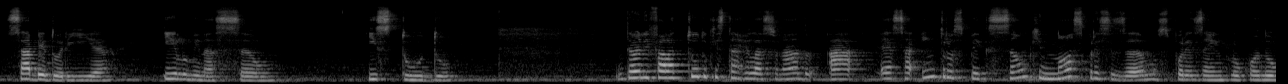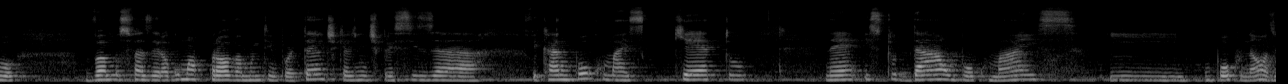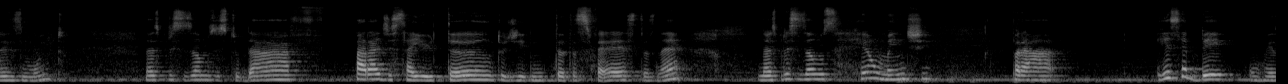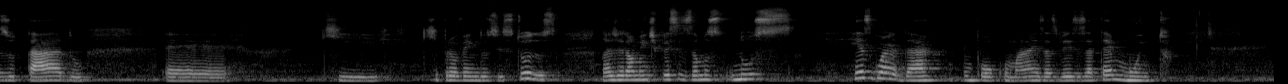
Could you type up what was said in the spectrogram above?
sabedoria, iluminação, estudo então ele fala tudo que está relacionado a essa introspecção que nós precisamos, por exemplo, quando vamos fazer alguma prova muito importante que a gente precisa ficar um pouco mais quieto, né, estudar um pouco mais e um pouco não, às vezes muito. Nós precisamos estudar, parar de sair tanto de tantas festas, né? Nós precisamos realmente para receber um resultado é, que, que provém dos estudos, nós geralmente precisamos nos resguardar um pouco mais, às vezes até muito.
